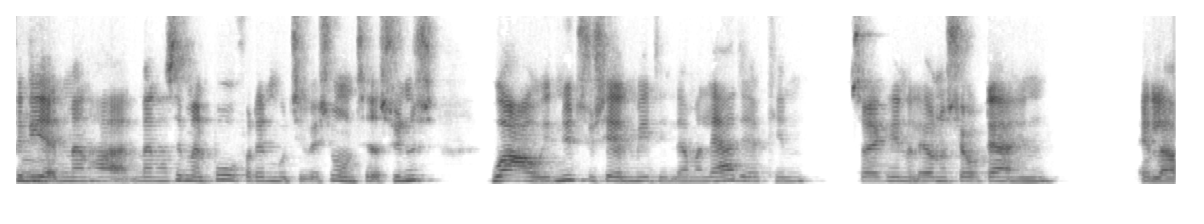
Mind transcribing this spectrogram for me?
Fordi mm. at man har, man har simpelthen brug for den motivation til at synes, wow, et nyt socialt medie, lad mig lære det at kende, så jeg kan ind og lave noget sjovt derinde. Eller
